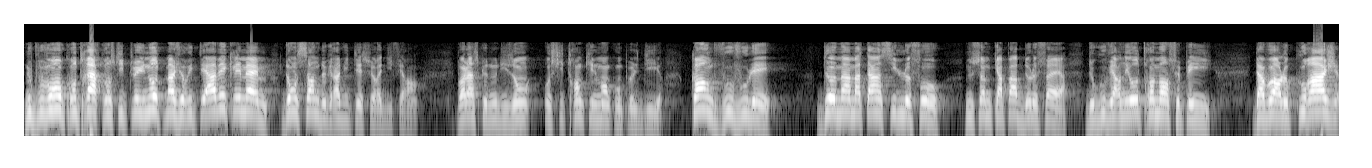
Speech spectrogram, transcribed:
Nous pouvons au contraire constituer une autre majorité avec les mêmes, dont le centre de gravité serait différent. Voilà ce que nous disons aussi tranquillement qu'on peut le dire. Quand vous voulez, demain matin s'il le faut, nous sommes capables de le faire, de gouverner autrement ce pays, d'avoir le courage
